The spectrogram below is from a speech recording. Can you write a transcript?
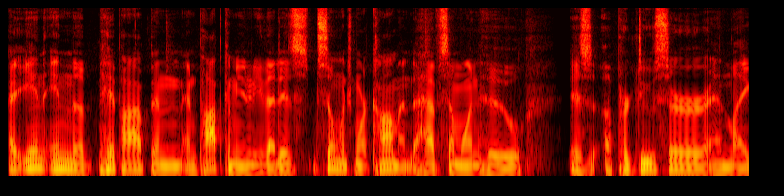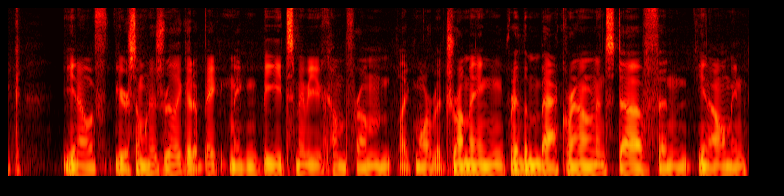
uh, in in the hip hop and and pop community. That is so much more common to have someone who is a producer and like you know if you're someone who's really good at making beats maybe you come from like more of a drumming rhythm background and stuff. And you know i mean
